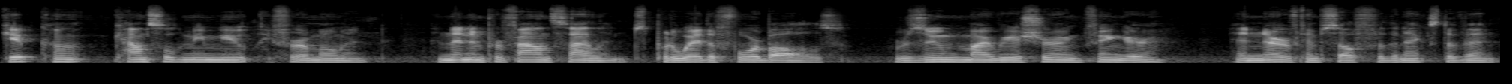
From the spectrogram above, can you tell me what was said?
Gip con- counseled me mutely for a moment, and then in profound silence put away the four balls, resumed my reassuring finger, and nerved himself for the next event.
